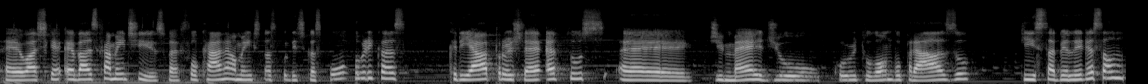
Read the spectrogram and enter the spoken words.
é, eu acho que é basicamente isso, é focar realmente nas políticas públicas, criar projetos é, de médio, curto, longo prazo que estabeleçam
